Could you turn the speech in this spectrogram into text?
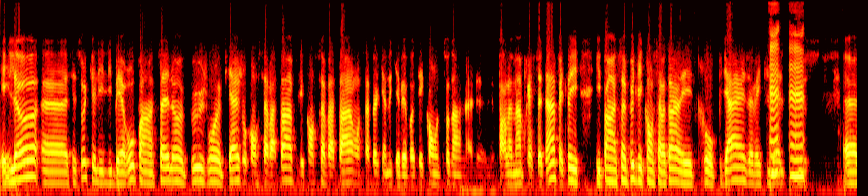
Et là, euh, c'est sûr que les libéraux pensaient là, un peu jouer un piège aux conservateurs. Puis les conservateurs, on s'appelle qu'il y en a qui avaient voté contre ça dans le, Parlement précédent. Fait que là, ils, pensaient un peu que les conservateurs allaient être trop piège avec l'aile hein, hein. plus euh,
